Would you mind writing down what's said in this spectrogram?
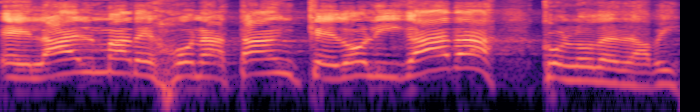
el alma de Jonatán quedó ligada con lo de David.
